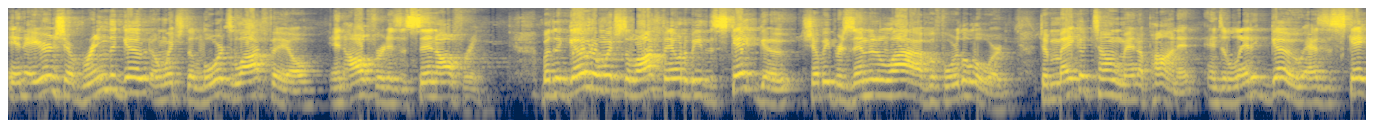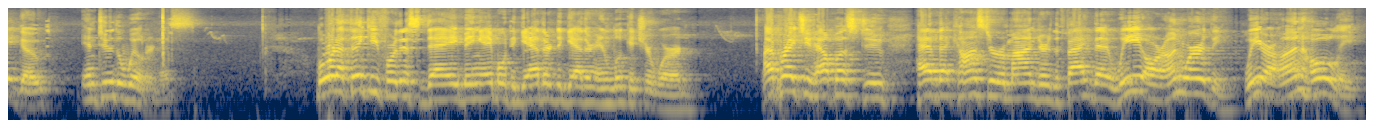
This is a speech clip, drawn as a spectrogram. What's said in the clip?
And Aaron shall bring the goat on which the Lord's lot fell and offer it as a sin offering. But the goat on which the lot fell to be the scapegoat shall be presented alive before the Lord to make atonement upon it and to let it go as the scapegoat into the wilderness. Lord, I thank you for this day being able to gather together and look at your word. I pray that you help us to have that constant reminder the fact that we are unworthy, we are unholy,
